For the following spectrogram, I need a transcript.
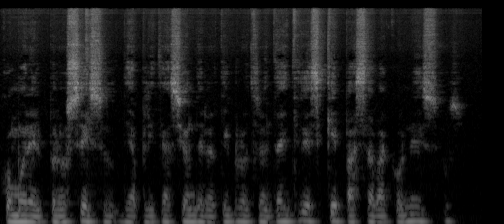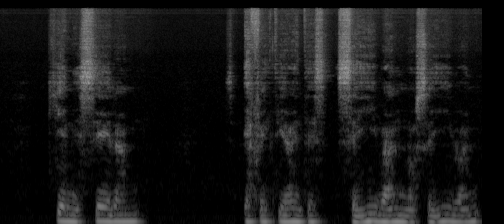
¿Cómo era el proceso de aplicación del artículo 33? ¿Qué pasaba con esos? ¿Quiénes eran? Efectivamente, se iban, no se iban.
